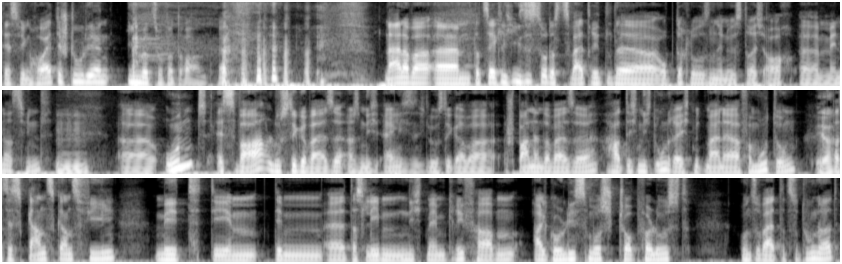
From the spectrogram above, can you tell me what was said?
Deswegen heute Studien immer zu vertrauen. Nein, aber ähm, tatsächlich ist es so, dass zwei Drittel der Obdachlosen in Österreich auch äh, Männer sind. Mhm. Äh, und es war lustigerweise, also nicht eigentlich ist es nicht lustig, aber spannenderweise hatte ich nicht Unrecht mit meiner Vermutung, Ja. dass es ganz, ganz viel mit dem, dem äh, das Leben nicht mehr im Griff haben, Alkoholismus, Jobverlust und so weiter zu tun hat.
